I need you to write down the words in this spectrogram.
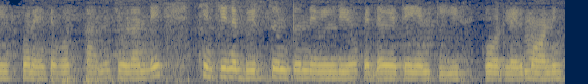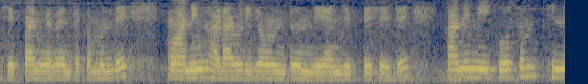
తీసుకొని అయితే వస్తాను. చూడండి చిన్న చిన్న బిడ్స్ ఉంటుంది వీడియో పెద్దగా అయితే ఏం తీసుకోవట్లేదు. మార్నింగ్ చెప్పాను కదా ఇంతకుముందే మార్నింగ్ హడావిడిగా ఉంటుంది అని చెప్పేసి అయితే. కానీ మీకోసం చిన్న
